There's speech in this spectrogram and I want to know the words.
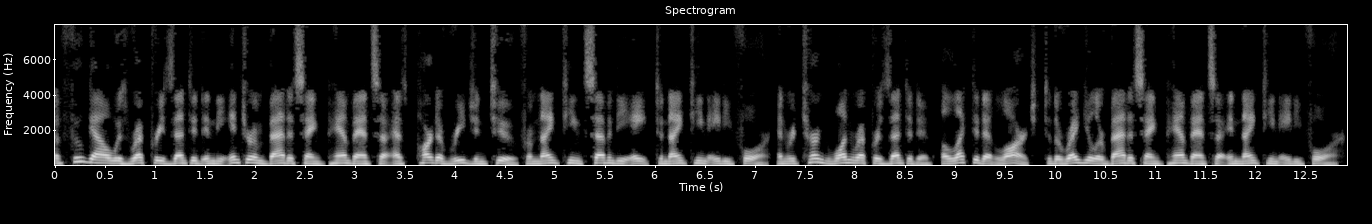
Ifugao was represented in the interim Batasang Pambansa as part of Region 2 from 1978 to 1984, and returned one representative, elected at large, to the regular Batasang Pambansa in 1984.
